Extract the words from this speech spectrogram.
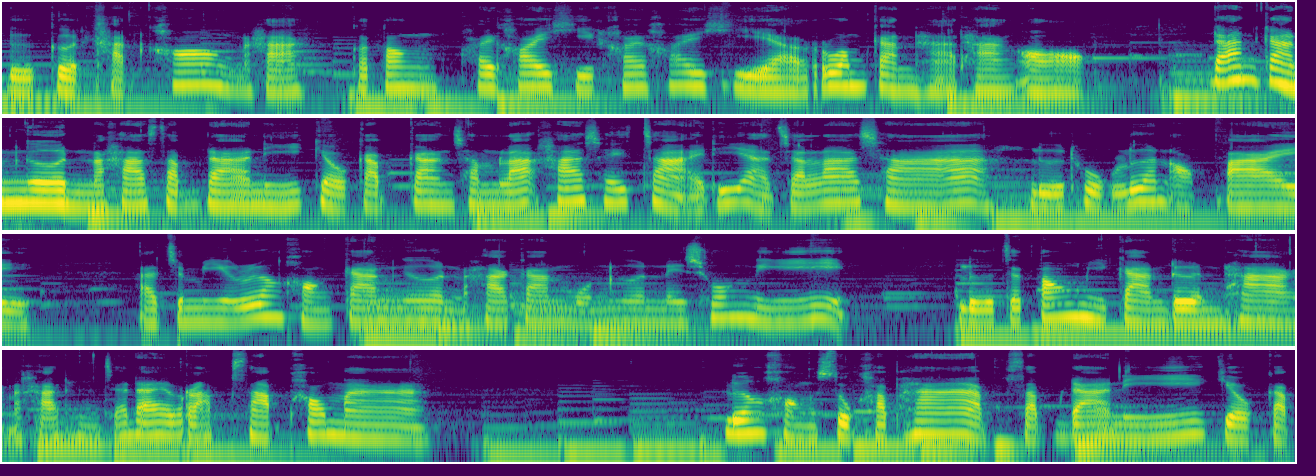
หรือเกิดขัดข้องนะคะ ก็ต้องค่อยๆคคิดค่อยๆเคลียร์ร่วมกันหาทางออก ด้านการเงินนะคะ สัปดาห์นี้เกี่ยวกับการชำระค่าใช้จ่ายที่อาจจะล่าช้า หรือถูกเลื่อนออกไป อาจจะมีเรื่องของการเงินนะคะการหมุนเงินในช่วงนี้ หรือจะต้องมีการเดินทางนะคะ ถึงจะได้รับทรัพย์เข้ามา เรื่องของสุขภาพสัปดาห์นี้เกี่ยวกับ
